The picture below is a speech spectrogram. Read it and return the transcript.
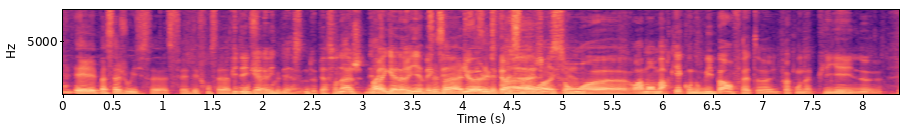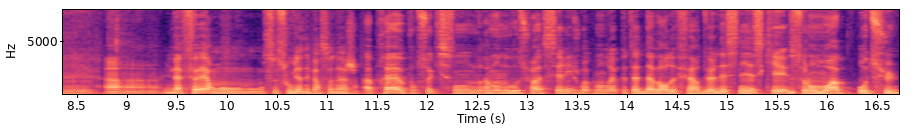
et les passages où il se, se fait défoncer la Et puis des tronche galeries de, pers- personnages, des Ouais, vraies galeries avec des ça, des gueules, des personnages euh, qui sont euh, vraiment marqués, qu'on n'oublie pas en fait. Une fois qu'on a plié une, un- une affaire, on, on se souvient des personnages. Après, pour ceux qui sont vraiment nouveaux sur la série, je recommanderais peut-être d'abord de faire Dual Destinies, qui est selon moi au-dessus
